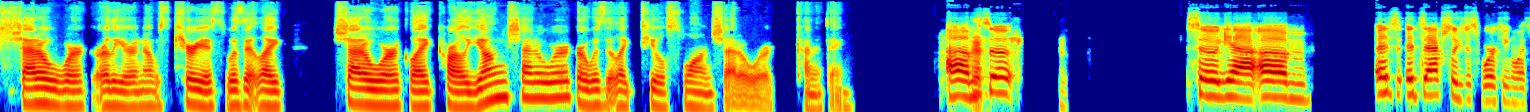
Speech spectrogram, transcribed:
shadow work earlier, and I was curious. Was it like shadow work, like Carl Jung shadow work, or was it like Teal Swan shadow work kind of thing? Um, so, so yeah, um, it's it's actually just working with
